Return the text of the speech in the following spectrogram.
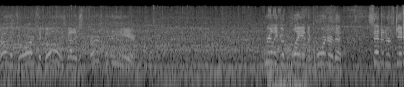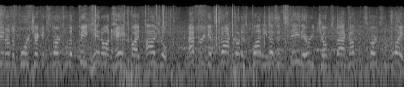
throws it towards the goal. He's got his first of the year. Really good play in the corner. The Senators get in on the forecheck. It starts with a big hit on Hagg by Pageau. After he gets knocked on his butt, he doesn't stay there. He jumps back up and starts the play.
